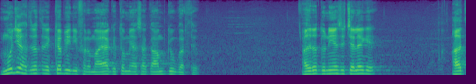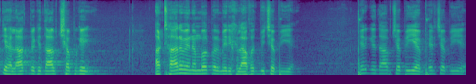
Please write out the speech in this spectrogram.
مجھے حضرت نے کبھی نہیں فرمایا کہ تم ایسا کام کیوں کرتے ہو۔ حضرت دنیا سے چلے گئے۔ حضرت کے حالات پہ کتاب چھپ گئی۔ اٹھارہویں نمبر پر میری خلافت بھی چھپی ہے۔ پھر کتاب چھپی ہے، پھر چھپی ہے۔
